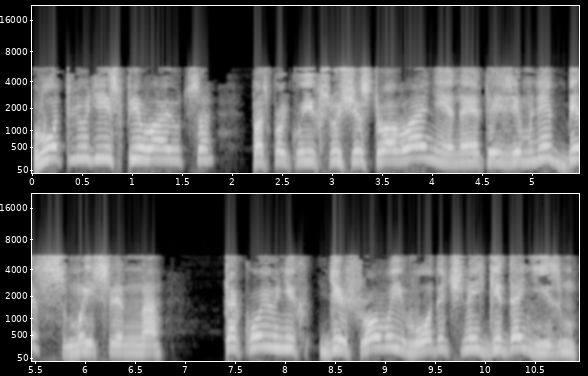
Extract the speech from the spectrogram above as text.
Вот люди и спиваются, поскольку их существование на этой земле бессмысленно. Такой у них дешевый водочный гедонизм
